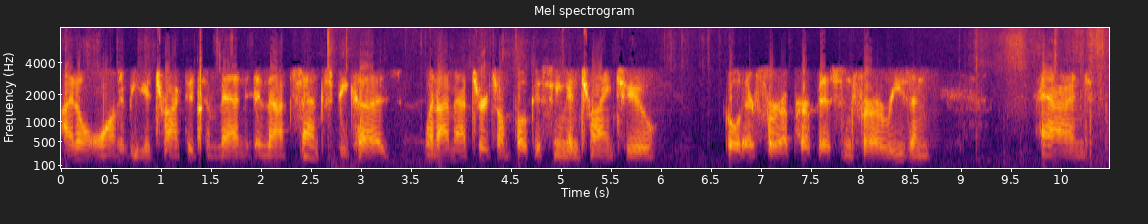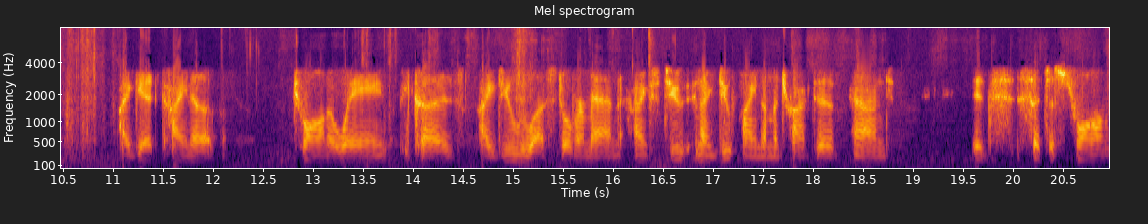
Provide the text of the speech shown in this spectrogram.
I don't want to be attracted to men in that sense because when I'm at church, I'm focusing and trying to go there for a purpose and for a reason. And I get kind of drawn away because I do lust over men. I do, and I do find them attractive, and it's such a strong,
